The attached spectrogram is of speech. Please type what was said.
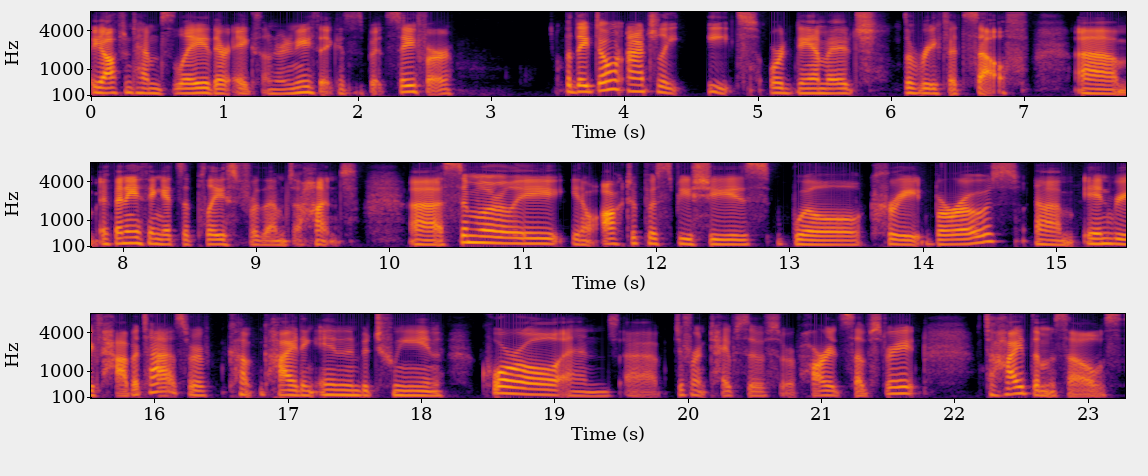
They oftentimes lay their eggs underneath it because it's a bit safer but they don't actually eat or damage the reef itself. Um, if anything, it's a place for them to hunt. Uh, similarly, you know, octopus species will create burrows um, in reef habitat, sort of com- hiding in and between coral and uh, different types of sort of hard substrate to hide themselves.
